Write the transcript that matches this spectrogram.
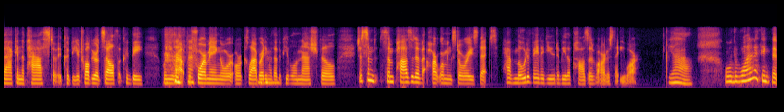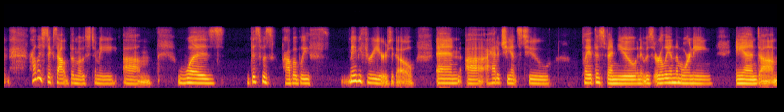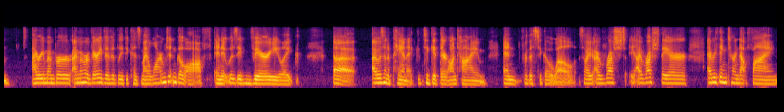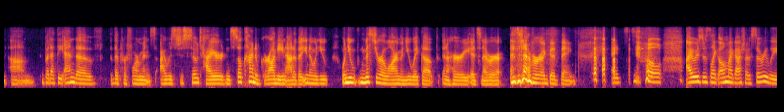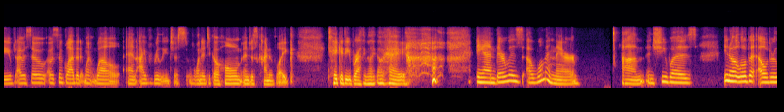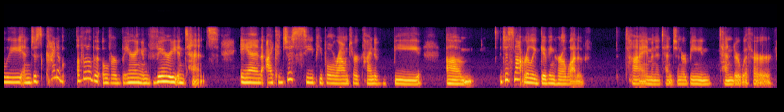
back in the past. It could be your 12 year old self. It could be when you were out performing or, or collaborating mm-hmm. with other people in Nashville. Just some some positive, heartwarming stories that have motivated you to be the positive artist that you are. Yeah. Well, the one I think that probably sticks out the most to me um, was this was probably th- maybe three years ago. And uh, I had a chance to play at this venue and it was early in the morning and um, i remember i remember very vividly because my alarm didn't go off and it was a very like uh, i was in a panic to get there on time and for this to go well. So i, I rushed i rushed there. Everything turned out fine. Um, but at the end of the performance i was just so tired and still kind of groggy out of it. You know when you when you miss your alarm and you wake up in a hurry it's never it's never a good thing. And so i was just like oh my gosh i was so relieved. I was so i was so glad that it went well. And i really just wanted to go home and just kind of like take a deep breath and be like okay. And there was a woman there um, and she was you know, a little bit elderly and just kind of a little bit overbearing and very intense. And I could just see people around her kind of be um, just not really giving her a lot of time and attention or being tender with her.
